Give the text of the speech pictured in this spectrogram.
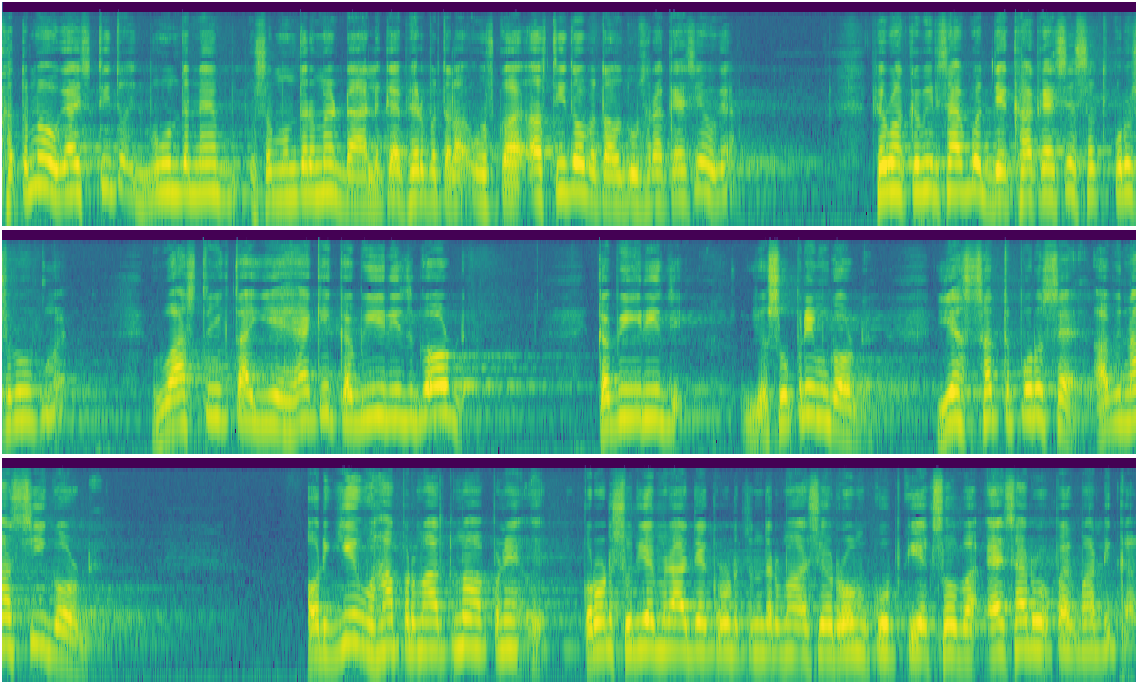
खत्म हो गया, स्थिति तो बूंद ने समुद्र में डाल के फिर बतला, उसका अस्तित्व तो बताओ, दूसरा कैसे हो गया? फिर वहाँ कबीर साहब को देखा कैसे सतपुरुष रूप में? वास्तविकता ये है कि Kabir is God, Kabir is जो सुप्रीम गॉड, यह सतपुरुष है, अविनाशी गॉड। और ये वहाँ परमात्मा अपने करोड़ सूर्य मिला दे, करोड़ चंद्रमा से रोमकूप की एक शोभा, ऐसा रूप है मालिक का।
